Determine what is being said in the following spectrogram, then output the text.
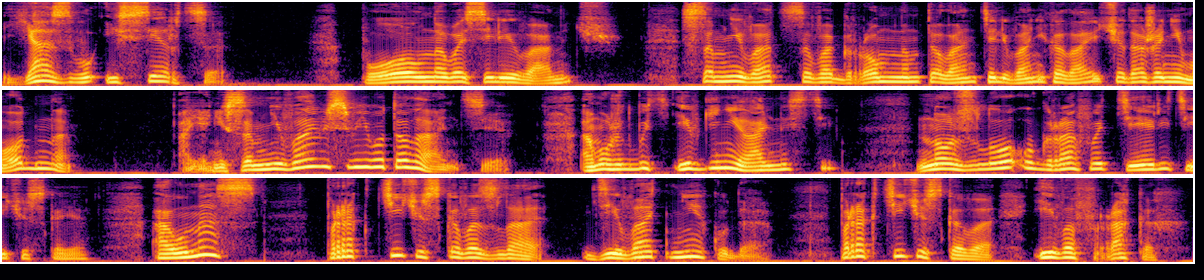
язву из сердца. Полно, Василий Иванович, сомневаться в огромном таланте Льва Николаевича даже не модно. А я не сомневаюсь в его таланте а может быть и в гениальности. Но зло у графа теоретическое, а у нас практического зла девать некуда. Практического и во фраках,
